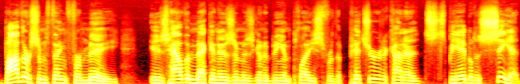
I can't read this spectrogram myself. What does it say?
bothersome thing for me is how the mechanism is going to be in place for the pitcher to kind of be able to see it,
